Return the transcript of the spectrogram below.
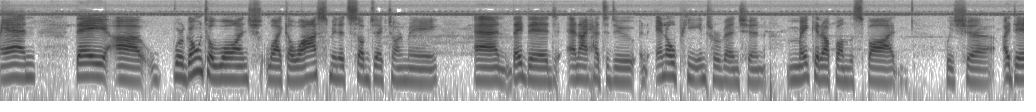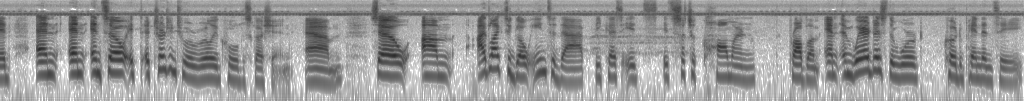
and they uh, were going to launch like a last minute subject on me and they did and i had to do an nlp intervention make it up on the spot which uh, i did and and and so it, it, turned into a really cool discussion um, so um, i'd like to go into that because it's it's such a common problem and and where does the word codependency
